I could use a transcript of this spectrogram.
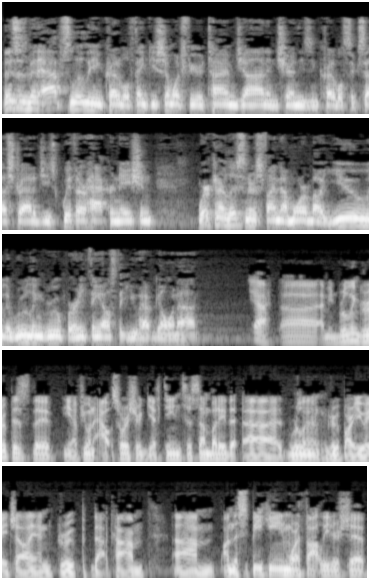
This has been absolutely incredible. Thank you so much for your time, John, and sharing these incredible success strategies with our Hacker Nation. Where can our listeners find out more about you, the Ruhlin Group, or anything else that you have going on? Yeah, uh, I mean, Ruhlin Group is the, you know, if you want to outsource your gifting to somebody, that, uh, Ruhlin Group, R-U-H-L-A-N group.com. Um, on the speaking, more thought leadership,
